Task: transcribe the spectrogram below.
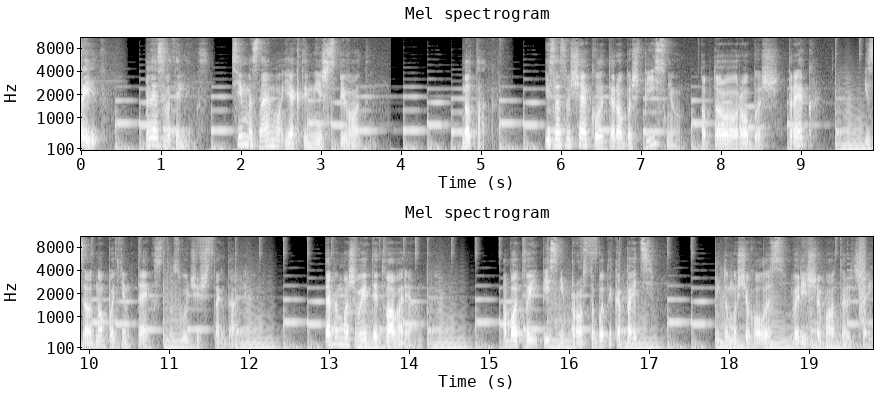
Привіт! Мене звати Лінкс. Всі ми знаємо, як ти вмієш співати. Ну так. І зазвичай, коли ти робиш пісню, тобто робиш трек, і заодно потім текст озвучиш і так далі. В тебе може вийти два варіанти. Або твоїй пісні просто буде капець, тому що голос вирішує багато речей.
